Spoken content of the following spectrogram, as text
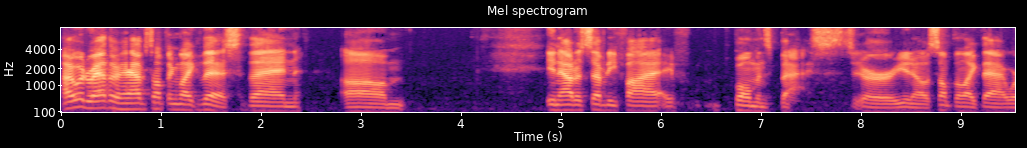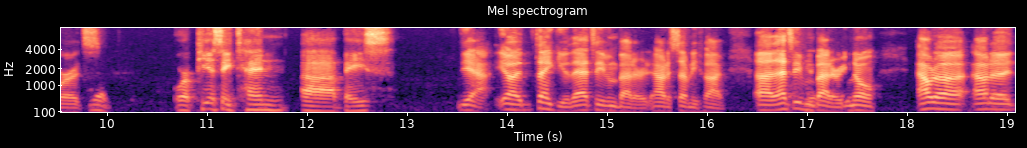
I would rather have something like this than um in out of 75 Bowman's best or you know something like that where it's or a PSA 10 uh base yeah, yeah. Thank you. That's even better. Out of seventy five, uh, that's even better. You know, out of out of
